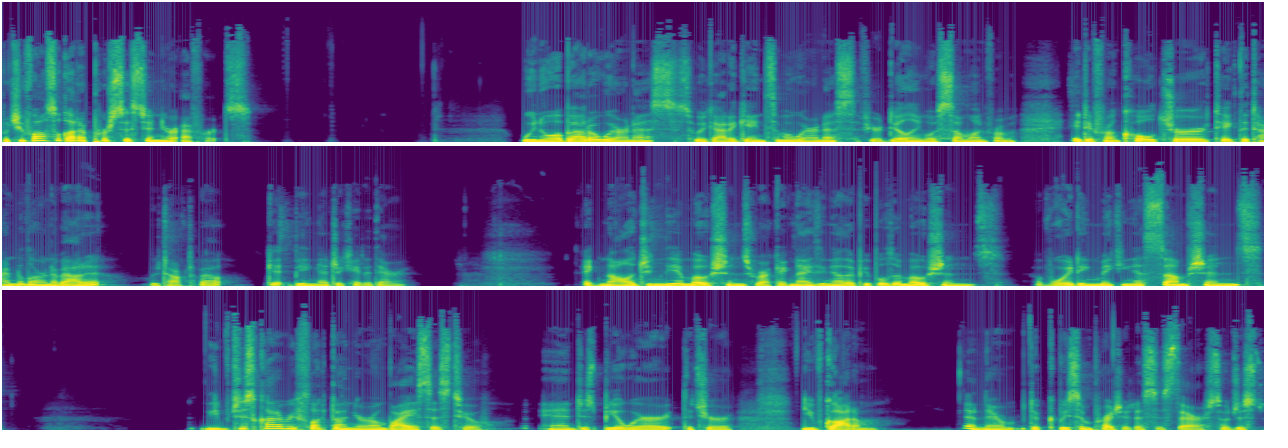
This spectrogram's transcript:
but you've also got to persist in your efforts. We know about awareness, so we got to gain some awareness. If you're dealing with someone from a different culture, take the time to learn about it. We talked about get being educated there. Acknowledging the emotions, recognizing other people's emotions, avoiding making assumptions. You've just got to reflect on your own biases too and just be aware that you're you've got them and there there could be some prejudices there. So just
